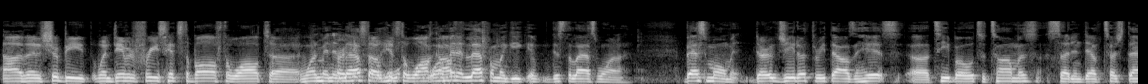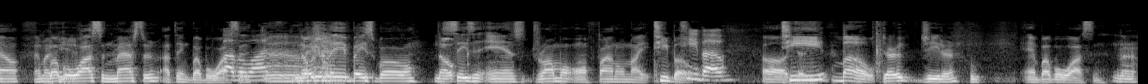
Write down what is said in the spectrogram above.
Uh, then it should be when David Freese hits the ball off the wall to One minute left. Hits the, hits the walk One off. minute left. I'm gonna give this the last one. Best moment: Derek Jeter, 3,000 hits. Uh, Tebow to Thomas, sudden death touchdown. That might Bubba it. Watson, master. I think Bubba Watson. Bubba Watson. No, Major League Baseball. Nope. Season ends. Drama on final night. Tebow. Tebow. Uh, Tebow. Derek Jeter who, and Bubba Watson. No.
